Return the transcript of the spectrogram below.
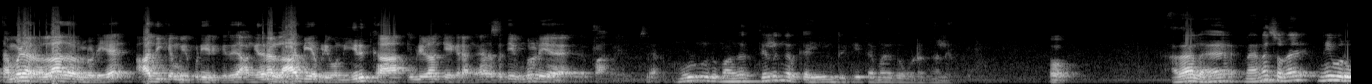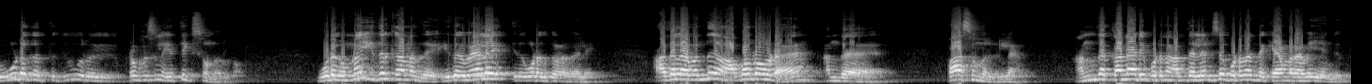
தமிழர் அல்லாதவர்களுடைய ஆதிக்கம் எப்படி இருக்குது? அங்க எதனா லாபி அப்படி ஒண்ணு இருக்கா? இப்படிலாம் கேட்கறாங்க. அதை பத்தி உங்களுடைய பார்வை? சார் முழுவதுமாக தெலுங்கர் கையில் இன்றைக்கு தமிழக ஊடகங்கள் இருக்கு. ஓ. அதால நான் என்ன சொன்னேன் நீ ஒரு ஊடகத்துக்கு ஒரு ப்ரொஃபஷனல் எத்திக்ஸ் ஒன்று இருக்கும். ஊடகம்னா இதற்கானது. இது வேலை இது ஊடகத்தோட வேலை. அதில் வந்து அவனோட அந்த பாசம் இருக்குல்ல அந்த கண்ணாடி போட்டு தான் அந்த லென்ஸை போட்டு தான் இந்த கேமராவே இயங்குது.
